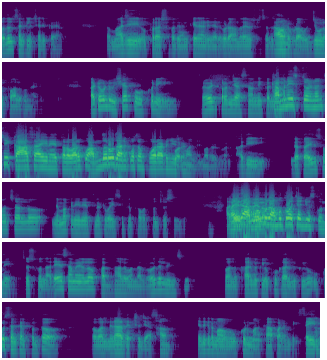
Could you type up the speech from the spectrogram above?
పదుల సంఖ్యలో చనిపోయారు. మాజీ ఉపరాష్ట్రపతి వెంకయ్యనాయుడు గారు కూడా ఆంధ్ర యూనివర్సిటీ చదువుకున్నప్పుడు ఆ ఉద్యమంలో పాల్గొన్నాడు. అటువంటి విశాఖ ఉక్కుని ప్రైవేట్ పరం చేస్తామని కమ్యూనిస్టుల నుంచి కాసాయి నేతల వరకు అందరూ దానికోసం పోరాటం చేసిన. అది గత ఐదు సంవత్సరాల్లో నిమ్మక నీరెత్తినట్టు వైసీపీ ప్రభుత్వం చూసింది. పైగా భూములు అమ్ముకోవచ్చని చూసుకుంది. చూసుకుంది. అదే సమయంలో పద్నాలుగు వందల రోజుల నుంచి వాళ్ళు కార్మికులు ఉక్కు కార్మికులు ఉక్కు సంకల్పంతో వాళ్ళు నిరాదీక్షలు చేస్తారు. అవును. ఎందుకంటే మా ఉక్కును మా కాపాడండి. SAIL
